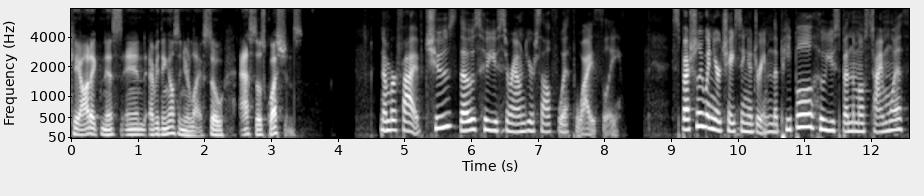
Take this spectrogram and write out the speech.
chaoticness and everything else in your life. So ask those questions. Number five, choose those who you surround yourself with wisely. Especially when you're chasing a dream, the people who you spend the most time with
